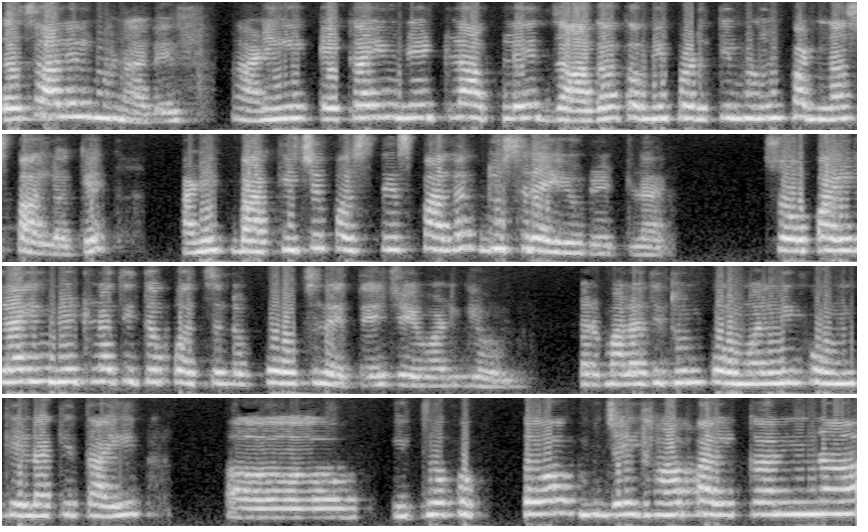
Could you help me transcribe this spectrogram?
तर चालेल म्हणाले. आणि एका युनिटला आपले जागा कमी पडती म्हणून पन्नास पालक आहेत. आणि बाकीचे पस्तीस पालक दुसऱ्या युनिटला आहेत. सो पहिल्या युनिटला तिथं पोचलं पोहोचले ते जेवण घेऊन. तर मला तिथून कोमलनी फोन केला की ताई इथं फक्त म्हणजे ह्या पालकांना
